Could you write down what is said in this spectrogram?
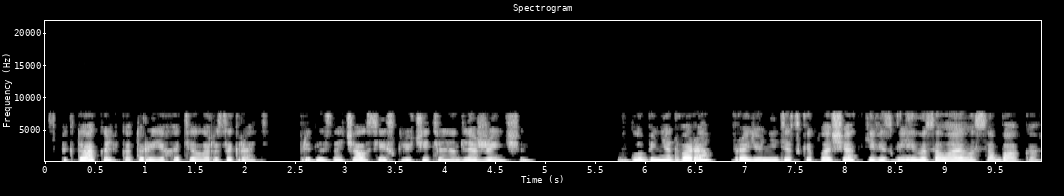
Спектакль, который я хотела разыграть, предназначался исключительно для женщин. В глубине двора, в районе детской площадки, визгливо залаяла собака.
